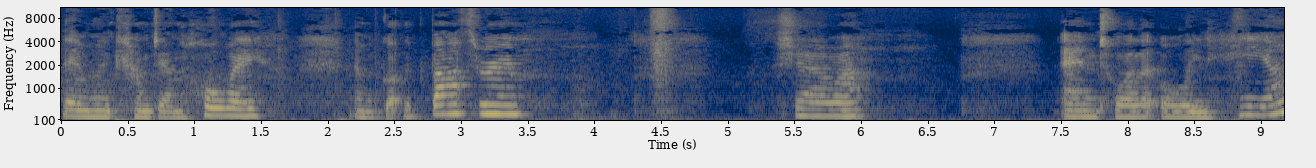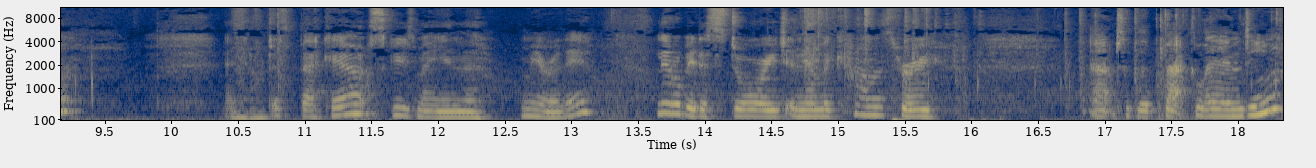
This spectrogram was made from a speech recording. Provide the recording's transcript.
Then we come down the hallway and we've got the bathroom, shower, and toilet all in here. And then I'll just back out, excuse me, in the mirror there. A little bit of storage and then we come through out to the back landing.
